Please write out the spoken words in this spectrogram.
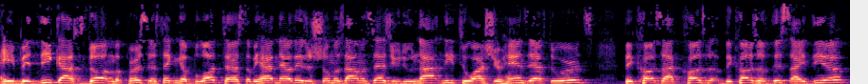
a bedikas dom, the person is taking a blood test that we have nowadays, Shlomo Zalman says, you do not need to wash your hands afterwards because because of this idea.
